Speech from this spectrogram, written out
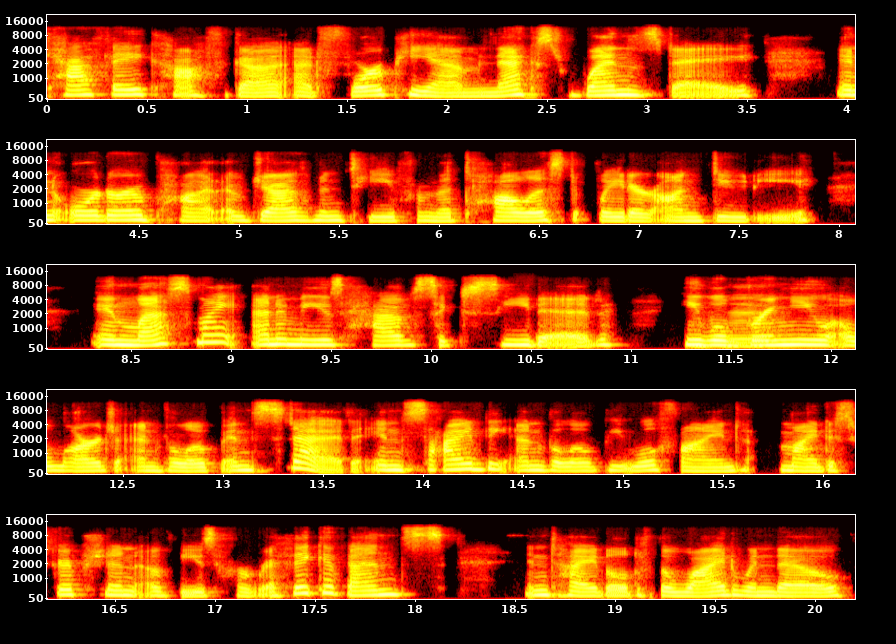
Cafe Kafka at 4 p.m. next Wednesday and order a pot of jasmine tea from the tallest waiter on duty. Unless my enemies have succeeded." He will Mhm. bring you a large envelope instead. Inside the envelope, you will find my description of these horrific events entitled The Wide Window,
